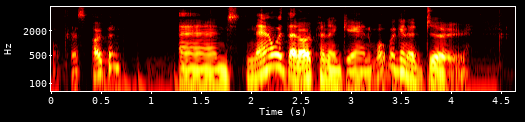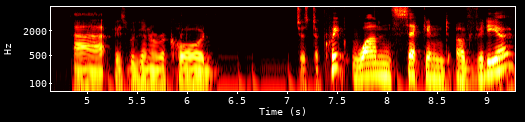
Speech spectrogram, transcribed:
We'll press open. And now with that open again, what we're going to do uh, is we're going to record just a quick one second of video.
